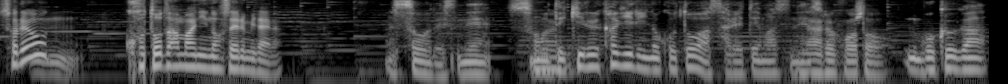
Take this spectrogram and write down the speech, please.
それをうん。言霊に乗せるみたいな、そうですね。そうできる限りのことはされてますねなるほど。僕が、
